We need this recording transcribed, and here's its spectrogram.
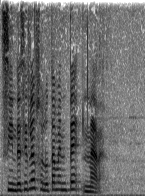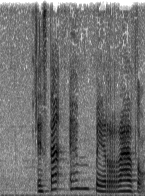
sin decirle absolutamente nada. Está emperrado.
